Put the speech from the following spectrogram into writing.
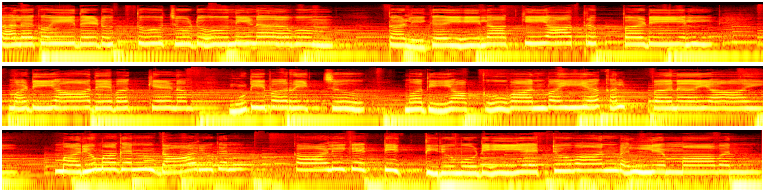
തല കൊയ്തെടുത്തു ചുടുനിണവും തളികയിലാക്കി യാത്രപ്പടിയിൽ മടിയാതെ വയ്ക്കണം മുടി പറിച്ചു മതിയാക്കുവാൻ വയ്യ കൽപ്പനയായി. മരുമകൻ ദാരുകൻ കാളി കെട്ടി തിരുമുടിയേറ്റുവാൻ വല്യമ്മാവൻ.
